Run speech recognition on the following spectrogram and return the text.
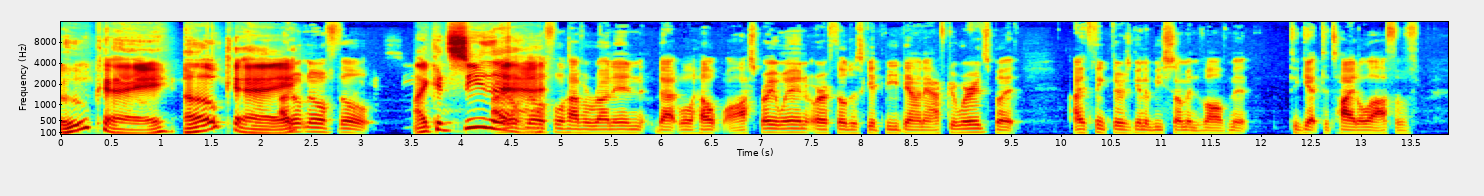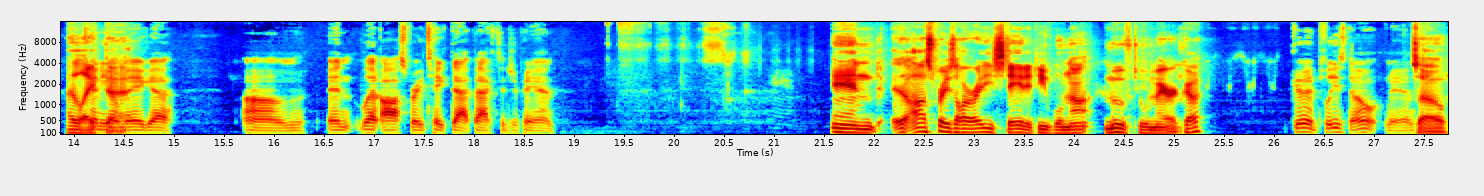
Okay. Okay. I don't know if they'll. I could see that. I don't know if we'll have a run in that will help Ospreay win, or if they'll just get beat down afterwards. But I think there's going to be some involvement to get the title off of I like Kenny that. Omega, um, and let Ospreay take that back to Japan. And Ospreay's already stated he will not move to America. Good, please don't, man. So,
